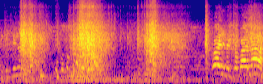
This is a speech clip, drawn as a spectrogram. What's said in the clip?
Hindi lang. Puputok ka. Hoy, nagkabala!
